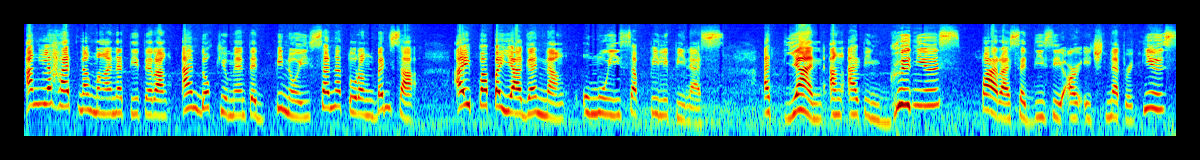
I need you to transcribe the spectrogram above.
ang lahat ng mga natitirang undocumented Pinoy sa naturang bansa ay papayagan ng umuwi sa Pilipinas. At yan ang ating good news para sa DCRH Network News.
